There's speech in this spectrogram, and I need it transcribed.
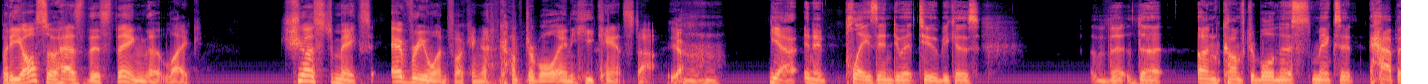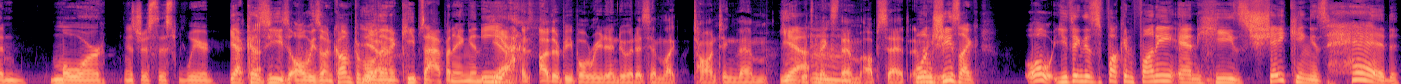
But he also has this thing that like just makes everyone fucking uncomfortable and he can't stop. Yeah. Mm-hmm. Mm-hmm. Yeah, and it plays into it too because the the uncomfortableness makes it happen more. It's just this weird. yeah because he's always uncomfortable Yeah. then it keeps happening and Yeah. And other people read into it as him like taunting them. Yeah. Which makes mm. them upset. Well, and angry. she's like, "Oh, you think this is fucking funny?" And he's shaking his head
